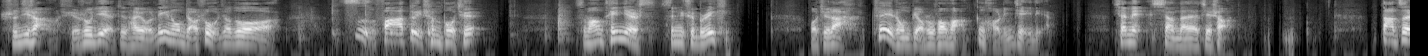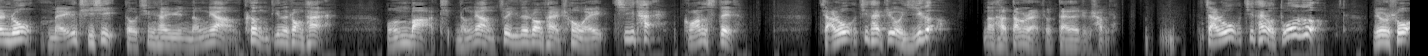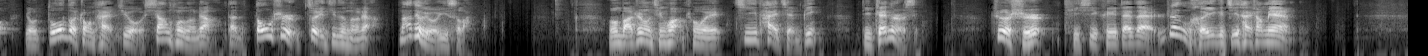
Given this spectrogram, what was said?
实际上，学术界对它有另一种表述，叫做。自发对称破缺，spontaneous symmetry breaking。我觉得啊，这种表述方法更好理解一点。下面向大家介绍，大自然中每个体系都倾向于能量更低的状态。我们把能量最低的状态称为基态 （ground state）。假如基态只有一个，那它当然就待在这个上面。假如基态有多个，也就是说有多个状态具有相同能量，但都是最低的能量，那就有意思了。我们把这种情况称为基态简并 （degeneracy）。这时体系可以待在任何一个基态上面。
